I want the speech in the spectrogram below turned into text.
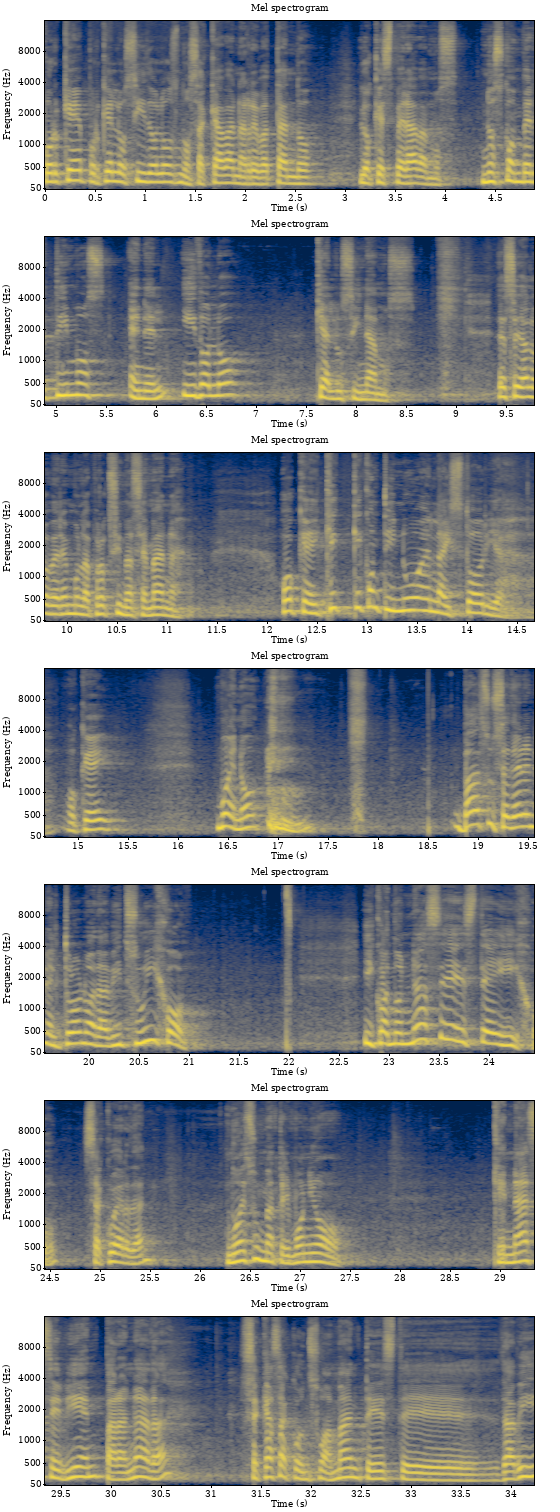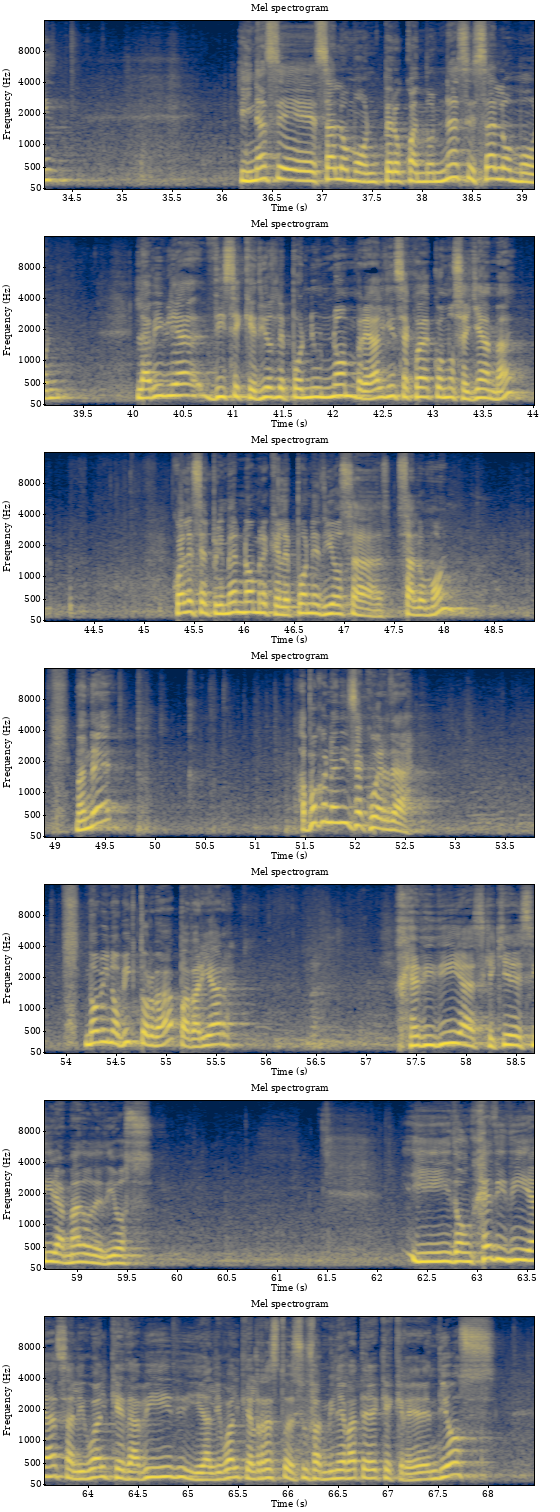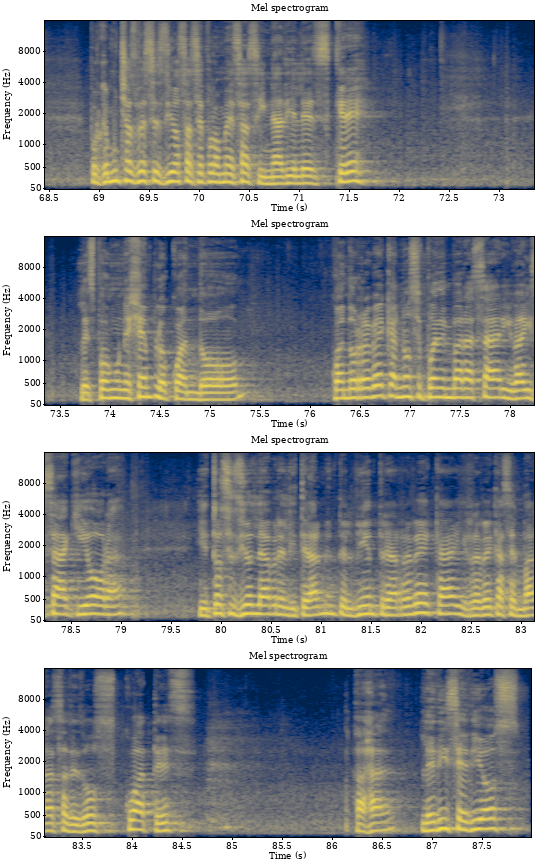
¿Por qué? Porque los ídolos nos acaban arrebatando lo que esperábamos. Nos convertimos en el ídolo que alucinamos. Eso ya lo veremos la próxima semana. Ok, ¿qué, continúa en la historia? Ok, bueno, va a suceder en el trono a David su hijo. Y cuando nace este hijo, ¿se acuerdan? No es un matrimonio que nace bien para nada. Se casa con su amante, este David, y nace Salomón, pero cuando nace Salomón, la Biblia dice que Dios le pone un nombre. ¿Alguien se acuerda cómo se llama? ¿Cuál es el primer nombre que le pone Dios a Salomón? ¿Mandé? ¿A poco nadie se acuerda? No vino Víctor, ¿va? Para variar. Gedidías, que quiere decir amado de Dios. Y don Gedidías, al igual que David y al igual que el resto de su familia, va a tener que creer en Dios. Porque muchas veces Dios hace promesas y nadie les cree. Les pongo un ejemplo, cuando, cuando Rebeca no se puede embarazar y va Isaac y ora, y entonces Dios le abre literalmente el vientre a Rebeca y Rebeca se embaraza de dos cuates. Ajá. Le dice Dios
